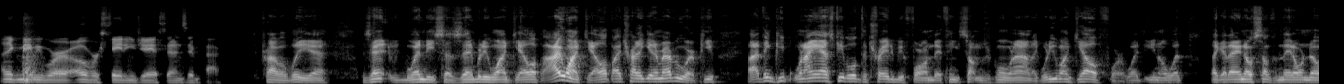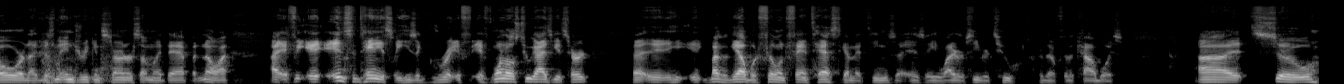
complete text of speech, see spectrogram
I think maybe we're overstating JSN's impact. Probably, yeah. Any, Wendy says, "Does anybody want Gallup?" I want Gallup. I try to get him everywhere. People, I think people when I ask people to trade before him, they think something's going on. Like, what do you want Gallup for? What you know? What like I know something they don't know, or like there's an injury concern or something like that. But no, I, I if he, instantaneously he's a great. If, if one of those two guys gets hurt, uh, he, Michael Gallup would fill in fantastic on that team as a, as a wide receiver too for the for the Cowboys. Uh, so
